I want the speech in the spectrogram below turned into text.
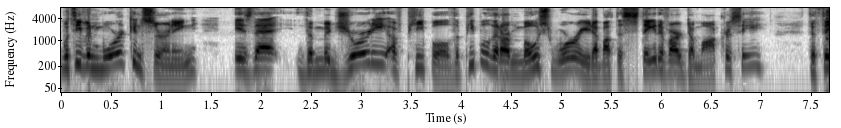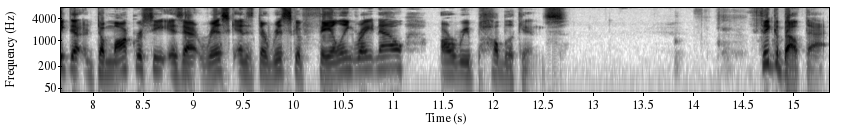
what's even more concerning is that the majority of people, the people that are most worried about the state of our democracy, to think that democracy is at risk and is the risk of failing right now, are Republicans. Think about that.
